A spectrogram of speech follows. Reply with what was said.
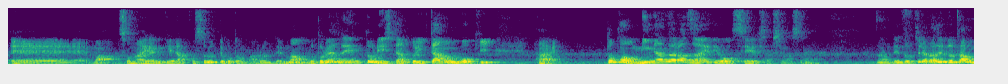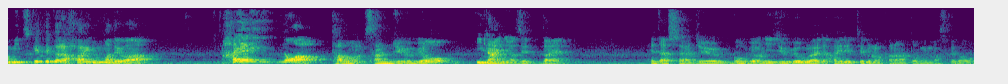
えー、まあその間に下落するってこともあるんでまあもうとりあえずエントリーした後板の動きはいとかを見ながら材料を精査しますね。なんでどちらかというと多分見つけてから入るまでは早いのは多分30秒以内には絶対下手したら15秒20秒ぐらいで入れてるのかなと思いますけど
